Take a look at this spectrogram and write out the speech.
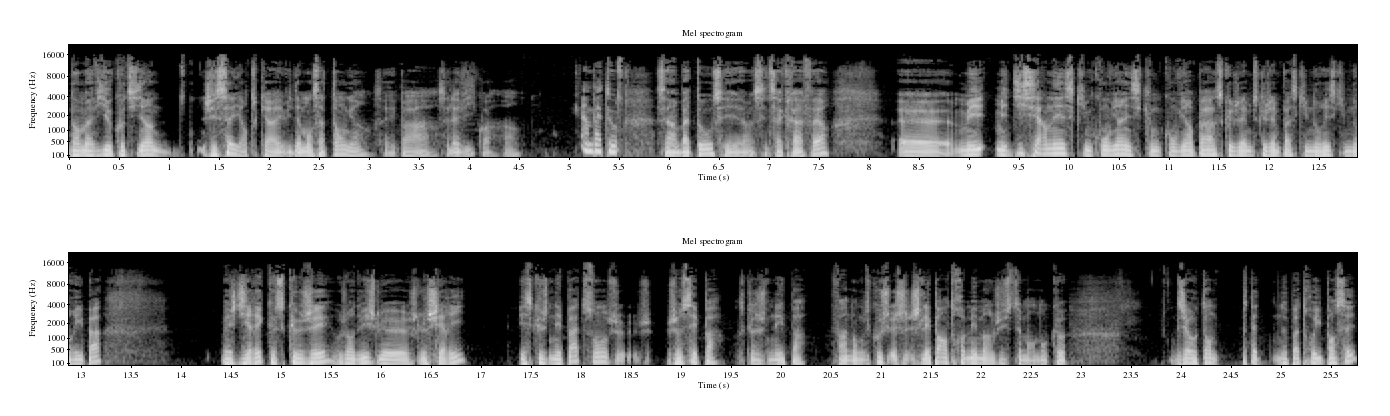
dans ma vie au quotidien, j'essaye. En tout cas, évidemment, ça tangue. Hein, c'est pas, c'est la vie, quoi. Hein. Un bateau. C'est un bateau. C'est c'est une sacrée affaire. Euh, mais mais discerner ce qui me convient et ce qui me convient pas, ce que j'aime, ce que j'aime pas, ce qui me nourrit, ce qui me nourrit pas. Mais je dirais que ce que j'ai aujourd'hui, je le je le chéris. Et ce que je n'ai pas, de toute façon, je, je, je sais pas ce que je n'ai pas. Enfin, donc du coup, je, je, l'ai pas entre mes mains justement. Donc euh, déjà autant peut-être ne pas trop y penser.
